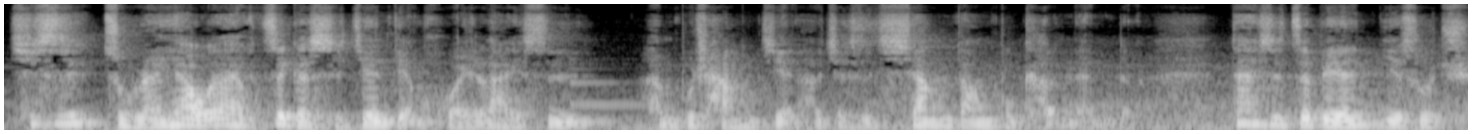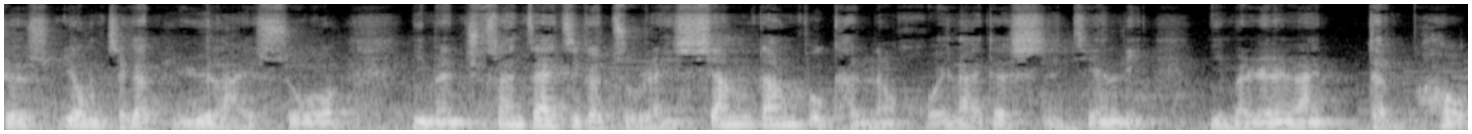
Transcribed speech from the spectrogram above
其实主人要在这个时间点回来是很不常见，而且是相当不可能的。但是这边耶稣却用这个比喻来说，你们就算在这个主人相当不可能回来的时间里，你们仍然等候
